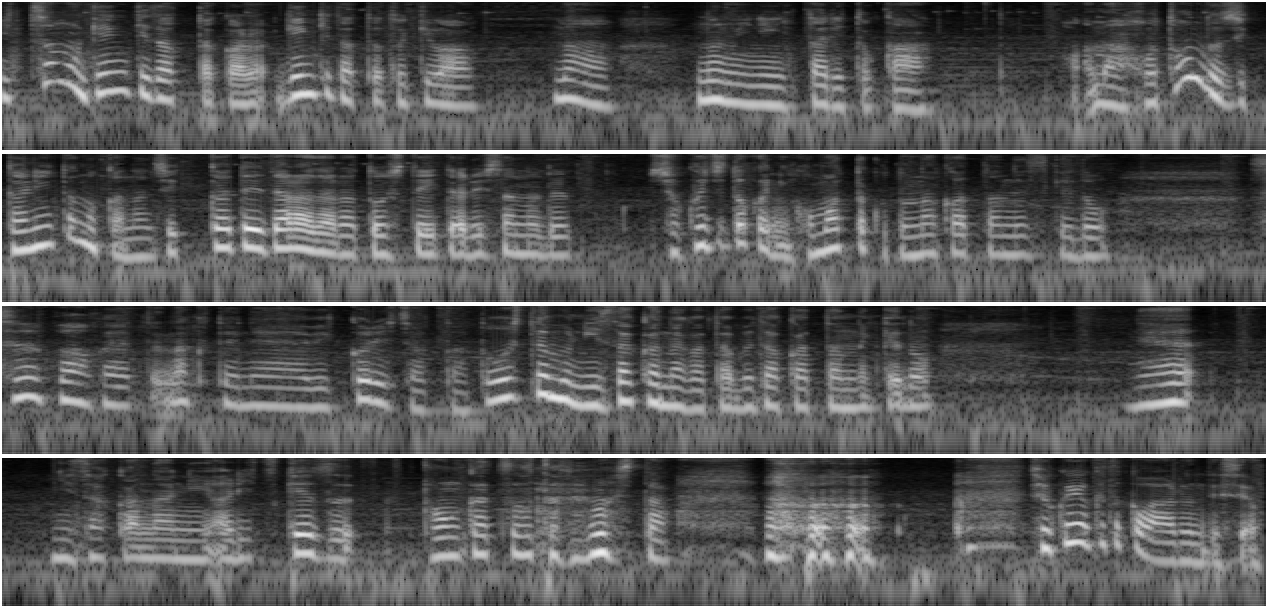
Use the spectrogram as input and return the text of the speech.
いつも元気だったから元気だった時はまあ飲みに行ったりとかまあほとんど実家にいたのかな。実家でダラダラとしていたりしたので食事とかに困ったことなかったんですけどスーパーがやってなくてねびっくりしちゃった。どうしても煮魚が食べたかったんだけどね煮魚にありつけずとんかつを食べました。食欲とかはあるんですよ。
